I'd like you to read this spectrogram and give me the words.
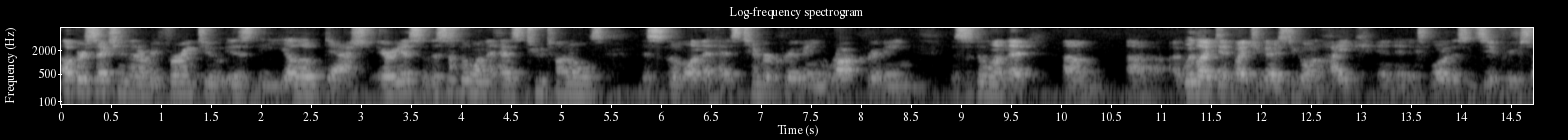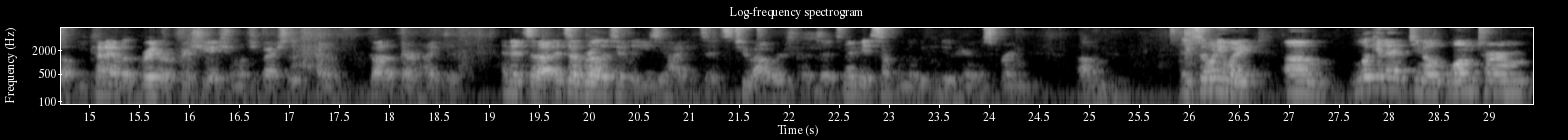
upper section that I'm referring to is the yellow dashed area. So this is the one that has two tunnels. This is the one that has timber cribbing, rock cribbing. This is the one that um, uh, I would like to invite you guys to go on a hike and, and explore this and see it for yourself. You kind of have a greater appreciation once you've actually kind of gone up there and hiked it. And it's a, it's a relatively easy hike. It's, it's two hours, but it's maybe it's something that we can do here in the spring. Um, and so anyway, um, looking at you know long term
